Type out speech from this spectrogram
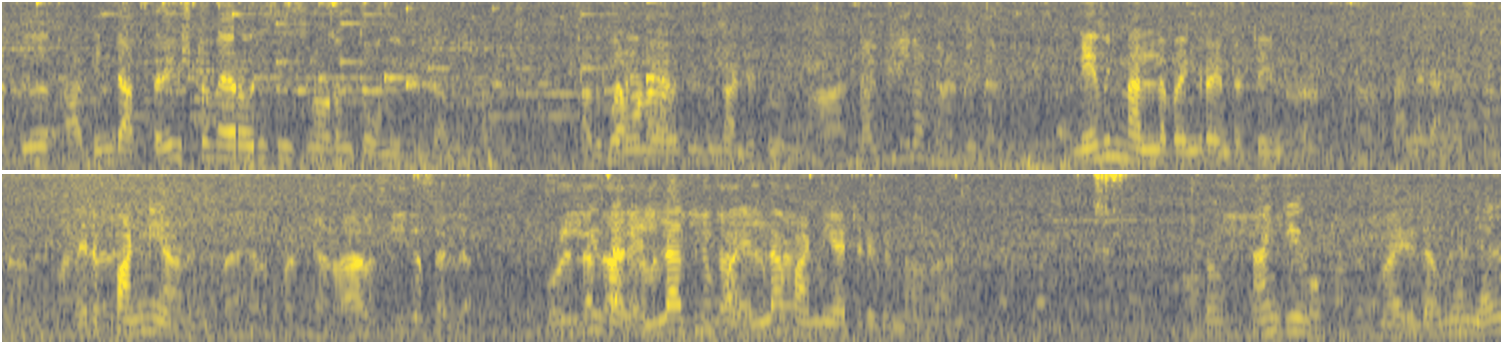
അത് അതിന്റെ അത്രയും ഇഷ്ടം വേറെ ഒരു സീസണോടും തോന്നിയിട്ടില്ല എന്നുള്ളതാണ്. അതുപോലെ വേറെ സീസൺ കണ്ടിട്ടുമില്ല. നവീൻ നവീൻ? നല്ല ഭയങ്കര എന്റർടൈനർ ആണ്. നല്ല കണ്ടസ്റ്റന്റ് ആണ്. ഭയങ്കര ഫണ്ണിയാണ് സീരിയസ് അല്ല. എല്ലാത്തിനും എല്ലാം ഫണ്ണിയായിട്ട് എടുക്കുന്ന ആളാണ്. Thank you. ഞാൻ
